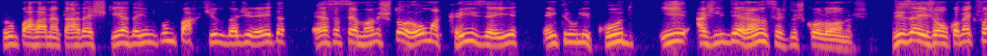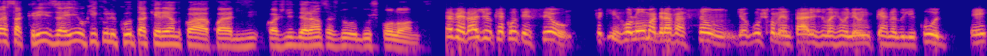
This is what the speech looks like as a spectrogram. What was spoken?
para um parlamentar da esquerda, indo para um partido da direita. Essa semana estourou uma crise aí entre o Likud e as lideranças dos colonos. Diz aí, João, como é que foi essa crise aí? O que, que o Likud está querendo com, a, com, a, com, as lideranças do, dos colonos? Na verdade, o que aconteceu foi que rolou uma gravação de alguns comentários de uma reunião interna do Likud, hein,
